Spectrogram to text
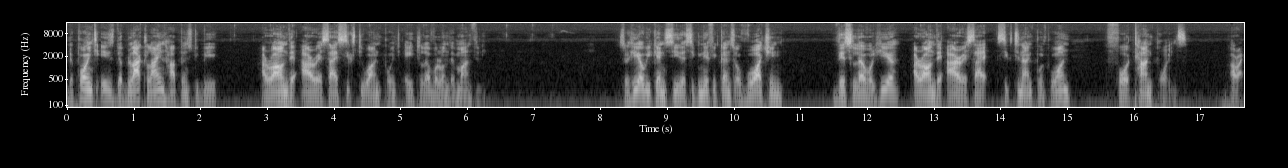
The point is the black line happens to be around the RSI 61.8 level on the monthly. So here we can see the significance of watching this level here around the RSI 69.1 for turn points. All right,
